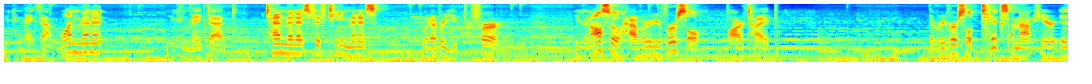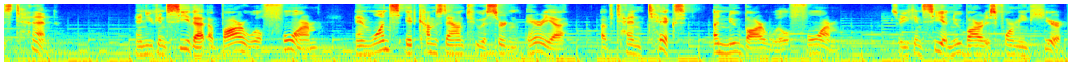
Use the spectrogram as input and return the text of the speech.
You can make that one minute, you can make that 10 minutes, 15 minutes, whatever you prefer. You can also have a reversal bar type. The reversal ticks amount here is 10. And you can see that a bar will form and once it comes down to a certain area of 10 ticks, a new bar will form. So you can see a new bar is forming here.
